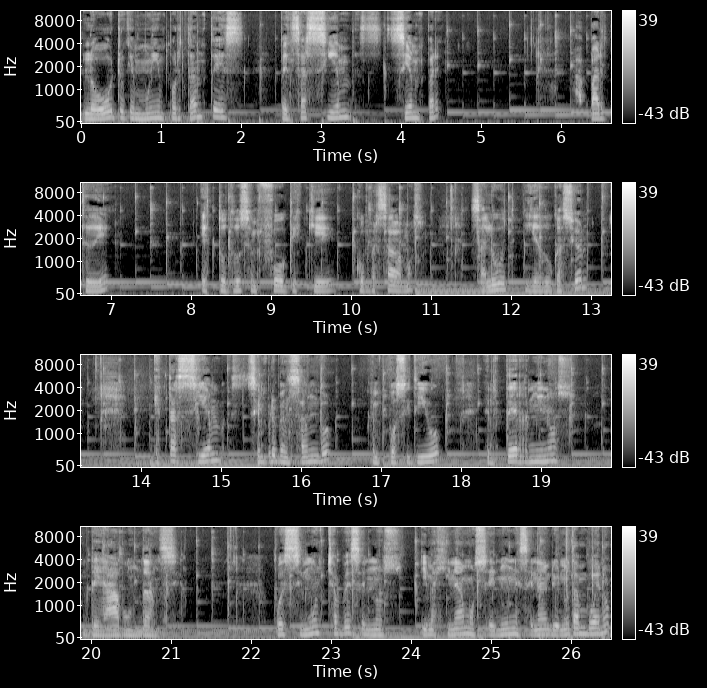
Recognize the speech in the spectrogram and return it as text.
Lo otro que es muy importante es pensar siempre, siempre aparte de estos dos enfoques que conversábamos, salud y educación, estar siempre, pensando en positivo en términos de abundancia. Pues si muchas veces nos imaginamos en un escenario no tan bueno,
